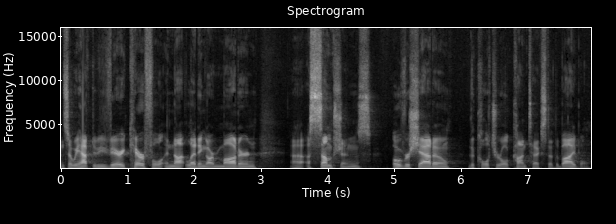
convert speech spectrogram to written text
And so we have to be very careful in not letting our modern uh, assumptions overshadow the cultural context of the Bible.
